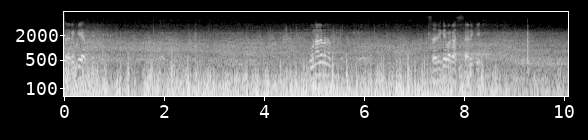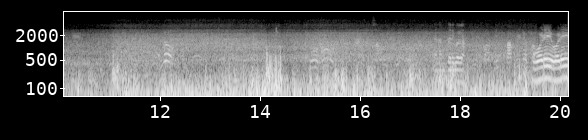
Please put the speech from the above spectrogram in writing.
सरके कोण आलं बघा? सरके बघा सरके त्यानंतर हे बघा. वडे वडे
